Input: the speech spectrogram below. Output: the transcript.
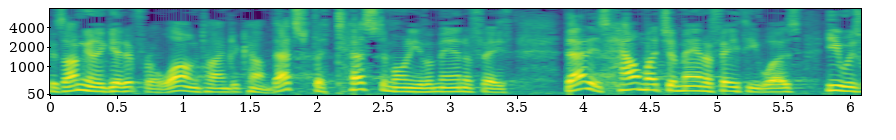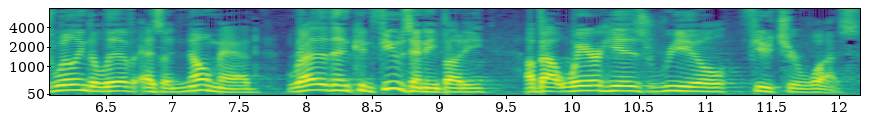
because I'm going to get it for a long time to come. That's the testimony of a man of faith. That is how much a man of faith he was. He was willing to live as a nomad rather than confuse anybody about where his real future was.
